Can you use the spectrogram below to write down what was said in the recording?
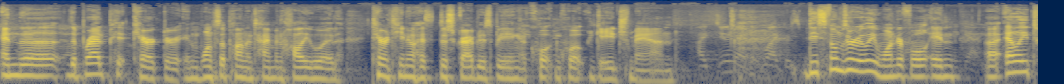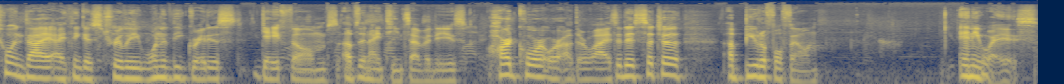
And the, the Brad Pitt character in Once Upon a Time in Hollywood, Tarantino has described as being a quote unquote Gage man. These films are really wonderful, and uh, LA Tool and Die, I think, is truly one of the greatest gay films of the 1970s, hardcore or otherwise. It is such a, a beautiful film. Anyways.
